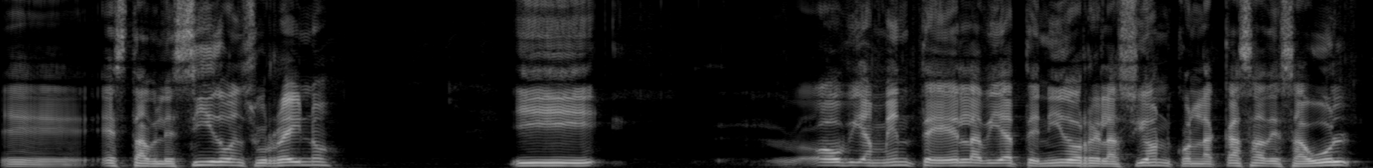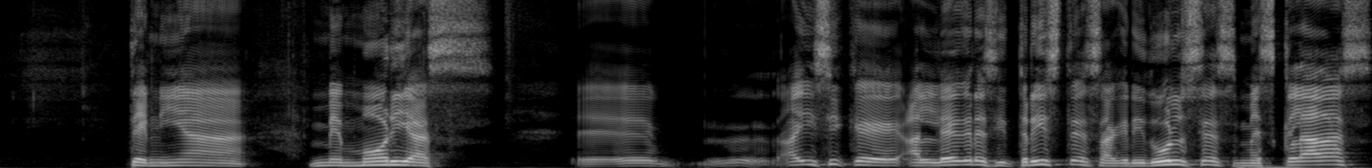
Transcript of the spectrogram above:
eh, establecido en su reino? Y obviamente él había tenido relación con la casa de Saúl, tenía memorias, eh, ahí sí que alegres y tristes, agridulces, mezcladas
